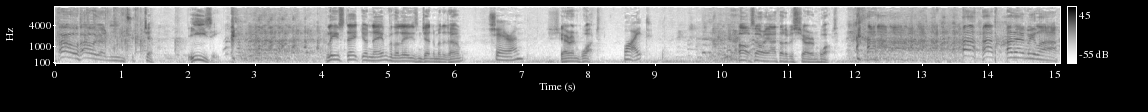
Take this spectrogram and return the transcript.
ho, ho. Easy. Please state your name for the ladies and gentlemen at home. Sharon Sharon what? White. Oh, sorry, I thought it was Sharon what. and then we laugh.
